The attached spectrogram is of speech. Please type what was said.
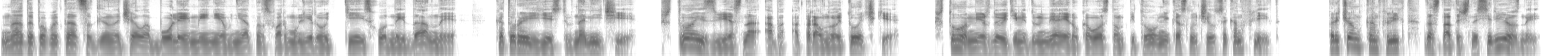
Надо попытаться для начала более-менее внятно сформулировать те исходные данные, которые есть в наличии. Что известно об отправной точке? Что между этими двумя и руководством питомника случился конфликт? Причем конфликт достаточно серьезный,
